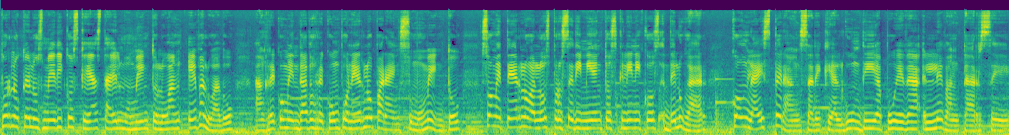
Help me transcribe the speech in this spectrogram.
por lo que los médicos que hasta el momento lo han evaluado han recomendado recomponerlo para en su momento someterlo a los procedimientos clínicos del lugar con la esperanza de que algún día pueda levantarse.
